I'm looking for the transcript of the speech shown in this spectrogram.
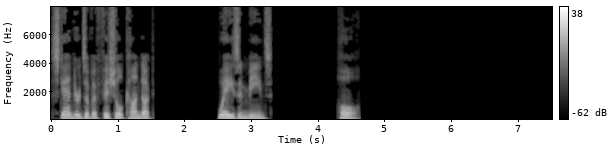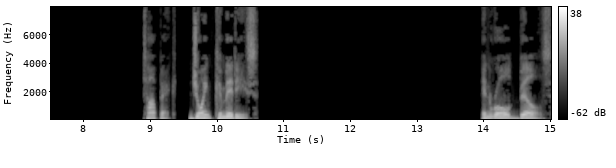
Standards of official conduct Ways and means. Whole. Topic. Joint committees Enrolled bills.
